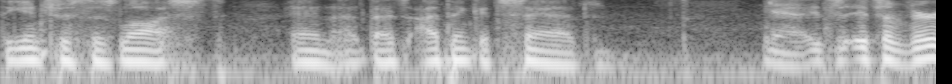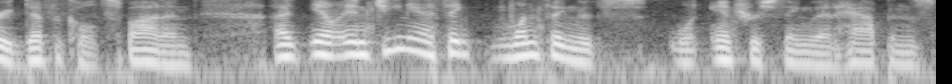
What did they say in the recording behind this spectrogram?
the interest is lost, and uh, that's I think it's sad. Yeah, it's it's a very difficult spot, and uh, you know, and Jeannie, I think one thing that's interesting that happens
